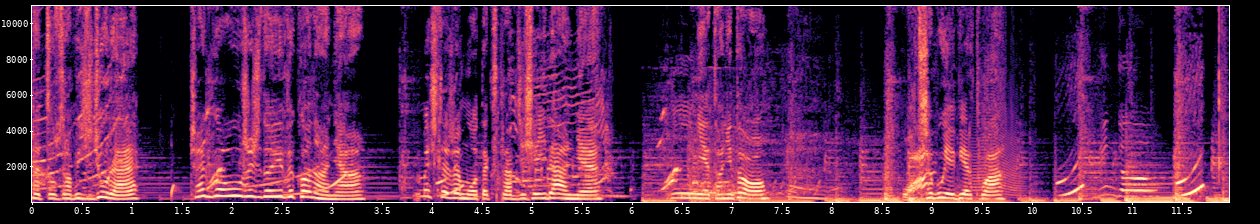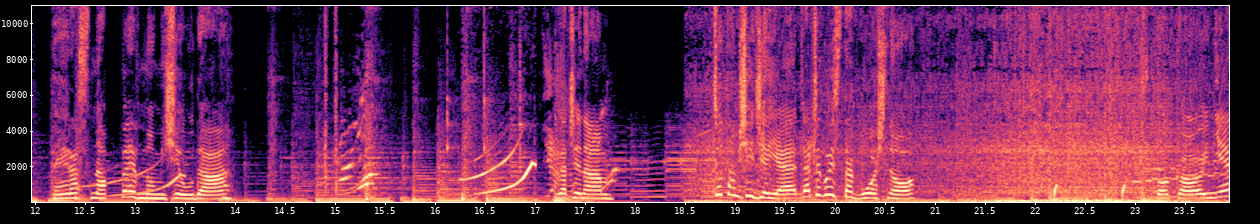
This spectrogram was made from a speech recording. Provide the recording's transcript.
Muszę tu zrobić dziurę. Czego użyć do jej wykonania? Myślę, że młotek sprawdzi się idealnie. Nie, to nie to. Potrzebuję wiertła. Teraz na pewno mi się uda. Zaczynam. Co tam się dzieje? Dlaczego jest tak głośno? Spokojnie.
